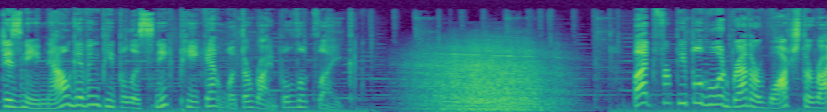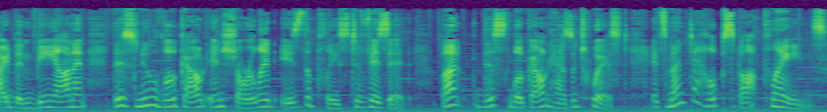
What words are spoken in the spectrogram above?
Disney now giving people a sneak peek at what the ride will look like. But for people who would rather watch the ride than be on it, this new lookout in Charlotte is the place to visit. But this lookout has a twist. It's meant to help spot planes.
